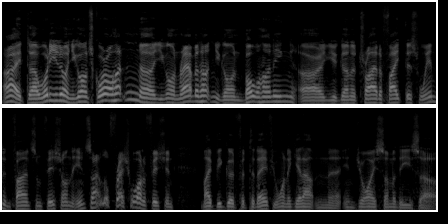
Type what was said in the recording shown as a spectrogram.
All right, uh, what are you doing? You going squirrel hunting? Uh, you going rabbit hunting? You going bow hunting? Are you going to try to fight this wind and find some fish on the inside? A little freshwater fishing might be good for today if you want to get out and uh, enjoy some of these uh,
